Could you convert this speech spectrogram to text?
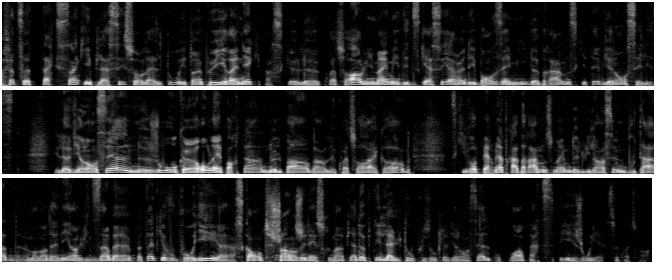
En fait, cet accent qui est placé sur l'alto est un peu ironique parce que le quatuor lui-même est dédicacé à un des bons amis de Brahms qui était violoncelliste. Et le violoncelle ne joue aucun rôle important nulle part dans le quatuor à cordes, ce qui va permettre à Brahms même de lui lancer une boutade à un moment donné en lui disant ben, peut-être que vous pourriez, à ce compte, changer d'instrument puis adopter l'alto plutôt que le violoncelle pour pouvoir participer et jouer à ce quatuor.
